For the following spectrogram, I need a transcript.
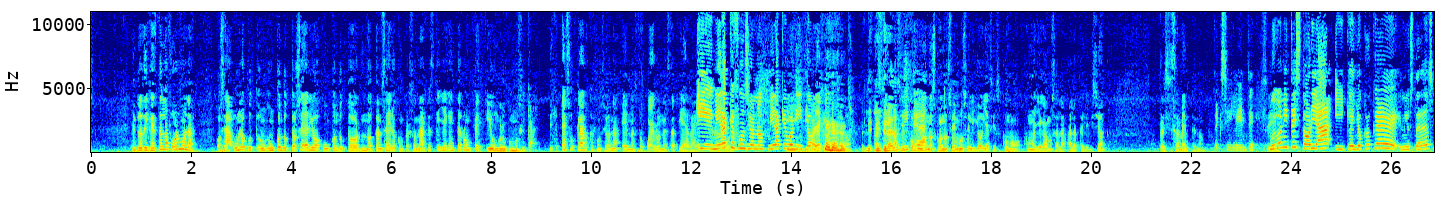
Entonces dije, esta es la fórmula. O sea, un, locutor, un, un conductor serio, un conductor no tan serio, con personajes que llega, interrumpe y un grupo musical. Dije, eso claro que funciona en nuestro pueblo, en nuestra tierra. en- Y en mira que funcionó, mira qué bonito. Y, vaya que funcionó. Así- literal. Así, es como nos conocemos él y yo y así es como, como llegamos a la, a la televisión. Precisamente, ¿no? Excelente. Sí. Muy bonita historia y que yo creo que ni ustedes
